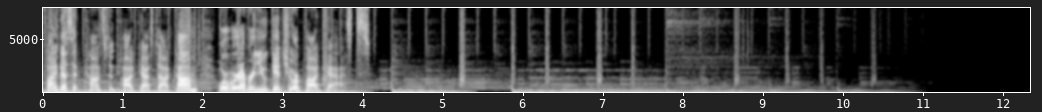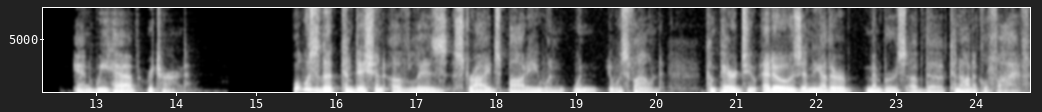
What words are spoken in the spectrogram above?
Find us at constantpodcast.com or wherever you get your podcasts. And we have returned. What was the condition of Liz Stride's body when, when it was found, compared to Eddowes and the other members of the canonical five?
